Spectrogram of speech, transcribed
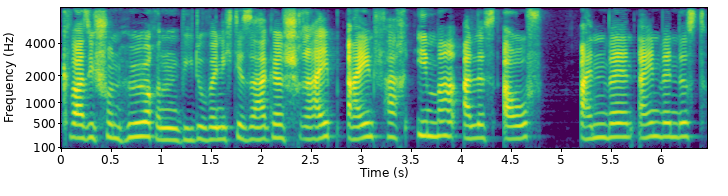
quasi schon hören, wie du, wenn ich dir sage, schreib einfach immer alles auf, einwendest,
